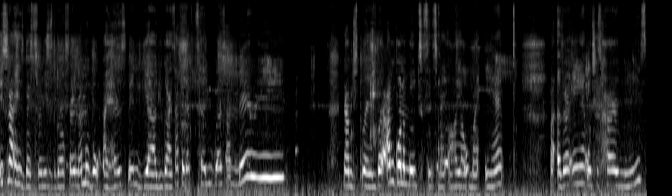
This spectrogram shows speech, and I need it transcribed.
it's not his best friend. This is the girlfriend. I'm moving with my husband. Yeah, you guys. I forgot to tell you guys I'm married. Now I'm just playing, but I'm gonna move to Cincinnati, Ohio with my aunt. My other aunt, which is her niece,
